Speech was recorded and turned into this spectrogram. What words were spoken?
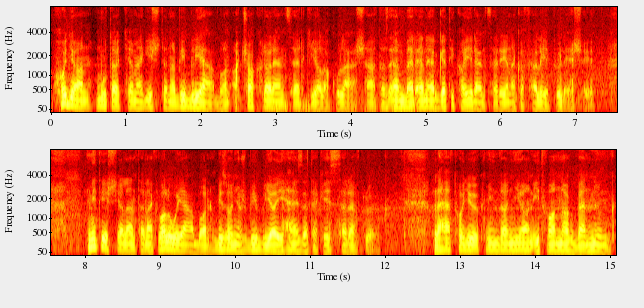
Hogyan mutatja meg Isten a Bibliában a csakra rendszer kialakulását, az ember energetikai rendszerének a felépülését? Mit is jelentenek valójában bizonyos bibliai helyzetek és szereplők? Lehet, hogy ők mindannyian itt vannak bennünk,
